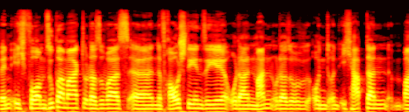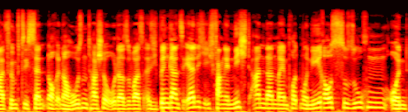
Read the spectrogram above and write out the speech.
wenn ich vorm Supermarkt oder sowas äh, eine Frau stehen sehe oder einen Mann oder so und und ich habe dann mal 50 Cent noch in der Hosentasche oder sowas. Also ich bin ganz ehrlich, ich fange nicht an, dann mein Portemonnaie rauszusuchen und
